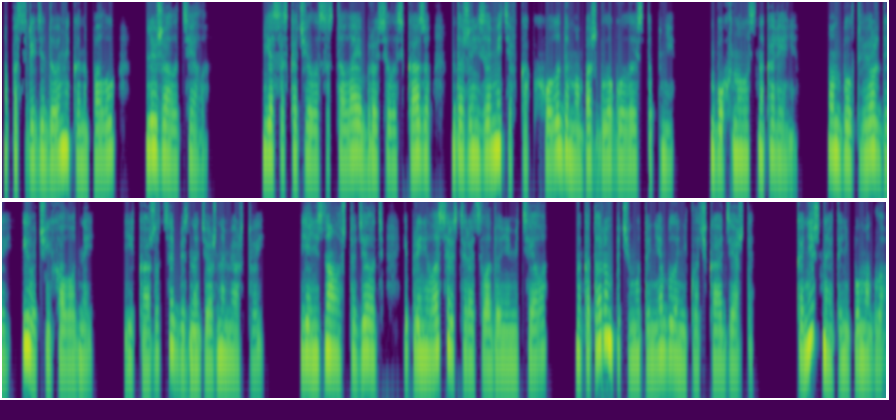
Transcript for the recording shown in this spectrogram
а посреди домика на полу лежало тело. Я соскочила со стола и бросилась к Азу, даже не заметив, как холодом обожгло голые ступни. Бухнулась на колени. Он был твердый и очень холодный. И, кажется, безнадежно мертвый. Я не знала, что делать, и принялась растирать ладонями тело, на котором почему-то не было ни клочка одежды. Конечно, это не помогло.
